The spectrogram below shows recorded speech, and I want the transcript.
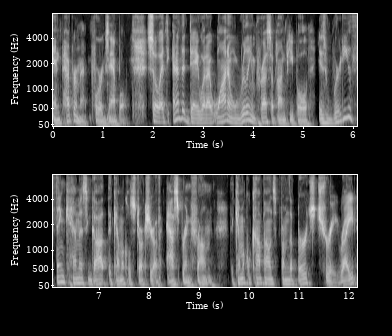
and peppermint, for example. So at the end of the day, what I want to really impress upon people is where do you think chemists got the chemical structure of aspirin from? The chemical compounds from the birch tree, right?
